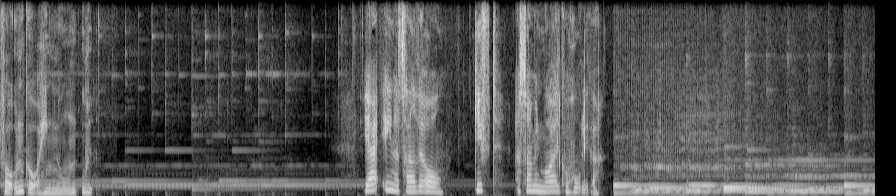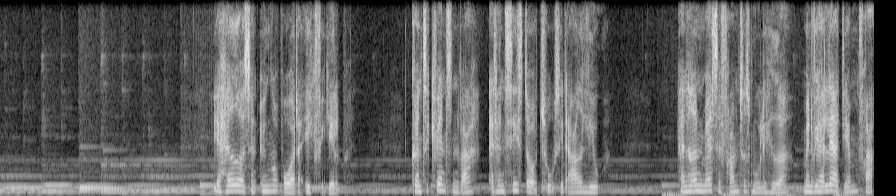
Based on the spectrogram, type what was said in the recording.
for at undgå at hænge nogen ud. Jeg er 31 år, gift, og så er min mor alkoholiker. Jeg havde også en yngre bror, der ikke fik hjælp. Konsekvensen var, at han sidste år tog sit eget liv. Han havde en masse fremtidsmuligheder, men vi har lært hjemmefra,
